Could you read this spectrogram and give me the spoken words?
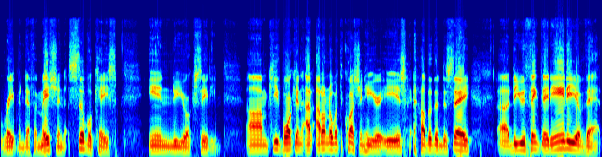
rape and defamation civil case in New York City. Um, Keith Boykin, I, I, don't know what the question here is, other than to say, uh, do you think that any of that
